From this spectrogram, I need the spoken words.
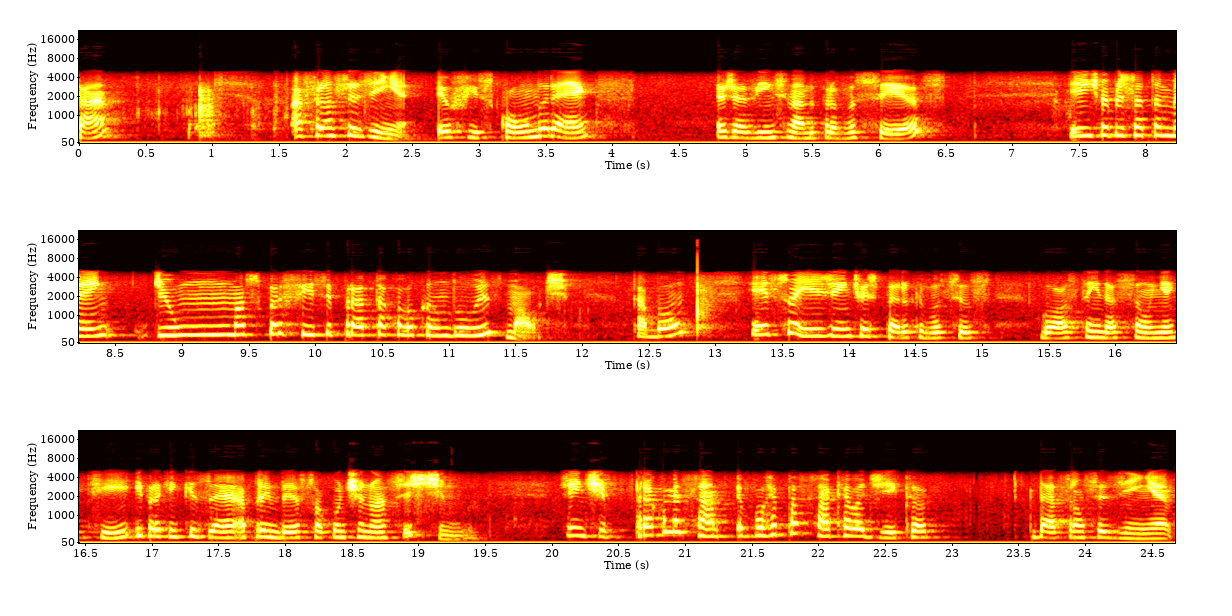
tá? A francesinha eu fiz com durex, eu já havia ensinado para vocês. E a gente vai precisar também de uma superfície para estar tá colocando o esmalte, tá bom? É isso aí, gente, eu espero que vocês gostem dessa unha aqui e para quem quiser aprender é só continuar assistindo. Gente, para começar, eu vou repassar aquela dica da francesinha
